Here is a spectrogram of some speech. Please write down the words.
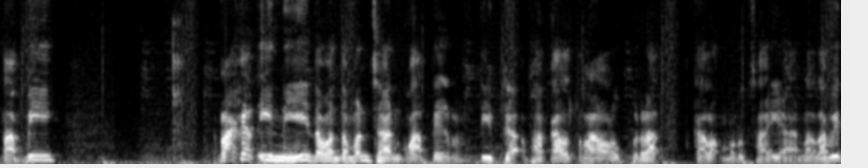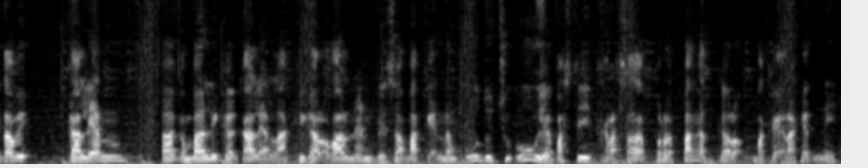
tapi raket ini teman-teman jangan khawatir. Tidak bakal terlalu berat kalau menurut saya. Nah tapi tapi kalian uh, kembali ke kalian lagi kalau kalian biasa pakai 6U 7U ya pasti kerasa berat banget kalau pakai raket ini.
